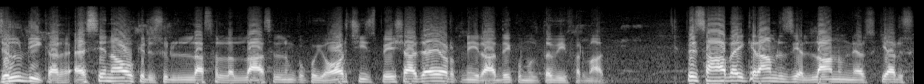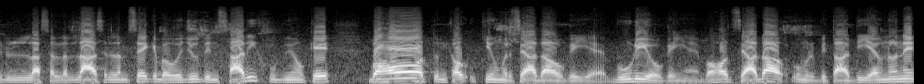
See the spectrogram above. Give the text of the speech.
جلدی کر، ایسے نہ ہو کہ رسول اللہ صلی اللہ علیہ وسلم کو کوئی اور چیز پیش آ جائے اور اپنے ارادے کو ملتوی فرما دے۔ پھر صحابہ کرام رضی اللہ عنہ نے عرض کیا رسول اللہ صلی اللہ علیہ وسلم سے کہ باوجود ان ساری خوبیوں کے بہت ان کا کی عمر زیادہ ہو گئی ہے، بوڑھی ہو گئی ہیں، بہت زیادہ عمر بتا دی ہے انہوں نے۔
